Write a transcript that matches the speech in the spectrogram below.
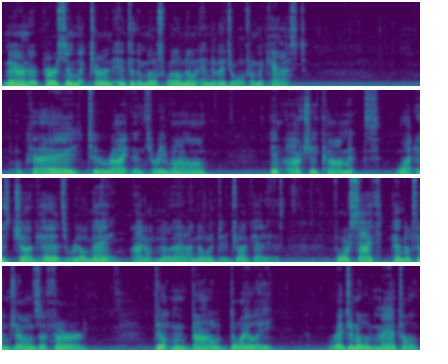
Mariner person that turned into the most well-known individual from the cast. Okay, two right and three wrong. In Archie comics, what is Jughead's real name? I don't know that. I know what Jughead is. Forsyth Pendleton Jones III, Dilton Donald Doyley, Reginald Mantle,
